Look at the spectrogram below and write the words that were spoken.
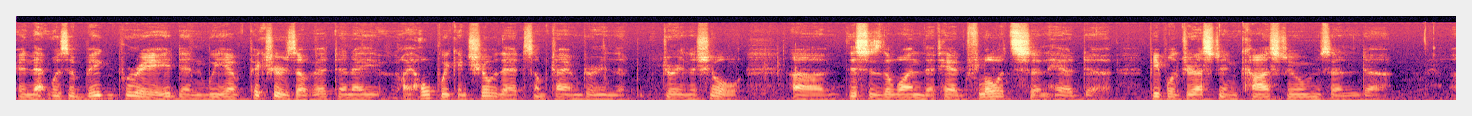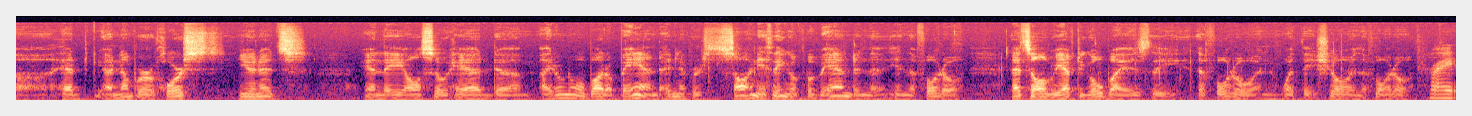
And that was a big parade, and we have pictures of it, and I, I hope we can show that sometime during the, during the show. Uh, this is the one that had floats and had uh, people dressed in costumes and uh, uh had a number of horse units. And they also had, um, I don't know about a band. I never saw anything of a band in the, in the photo that's all we have to go by is the, the photo and what they show in the photo. Right.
